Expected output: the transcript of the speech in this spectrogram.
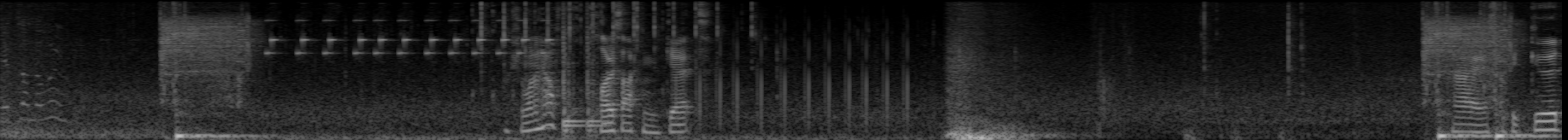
Dibs on the loot. Actually, I wonder how close I can get. Okay, this could be good.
